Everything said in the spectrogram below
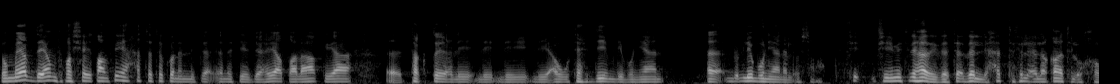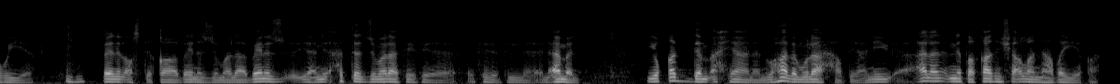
ثم يبدأ ينفخ الشيطان فيها حتى تكون النتيجة يا طلاق يا تقطيع لي أو تهديم لبنيان لبنيان الأسرة. في, في مثل هذه إذا تأذن لي حتى في العلاقات الأخوية بين الأصدقاء بين الزملاء بين يعني حتى الزملاء في في في, في العمل يقدم أحيانا وهذا ملاحظ يعني على نطاقات إن شاء الله أنها ضيقة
